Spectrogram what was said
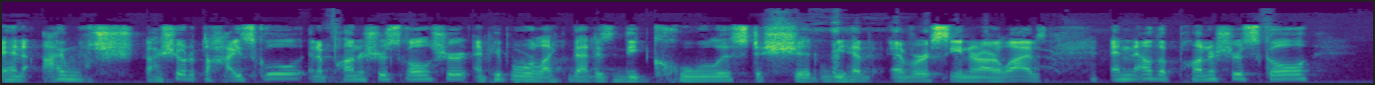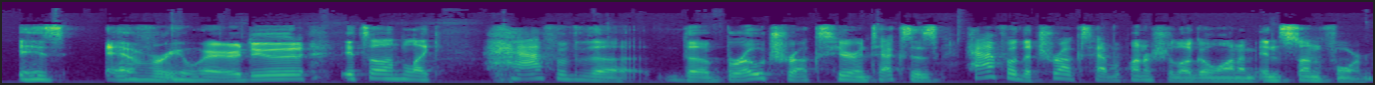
And I, sh- I showed up to high school in a Punisher skull shirt, and people were like, "That is the coolest shit we have ever seen in our lives." And now the Punisher skull is everywhere, dude. It's on like half of the the bro trucks here in Texas. Half of the trucks have a Punisher logo on them in sun form.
